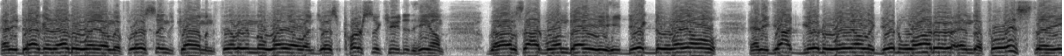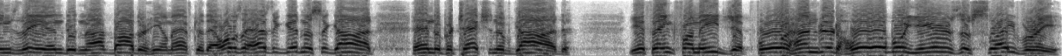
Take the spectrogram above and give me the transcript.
And he dug another well and the Philistines come and fill in the well and just persecuted him. The other side one day he digged a well and he got good well and good water and the Philistines then did not bother him after that. What was that? That's the goodness of God and the protection protection of God. You think from Egypt, 400 horrible years of slavery.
